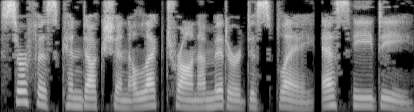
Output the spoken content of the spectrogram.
Surface conduction electron emitter display SED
